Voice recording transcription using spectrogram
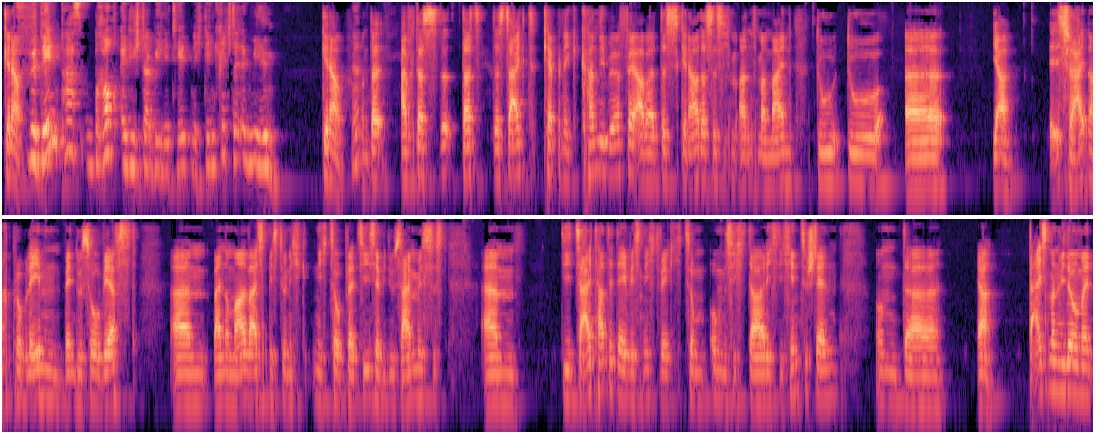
Genau. Für den Pass braucht er die Stabilität nicht, den kriegt er irgendwie hin. Genau. Ja? Und da, einfach das, das, das zeigt, Kaepernick kann die Würfe, aber das ist genau das, was ich manchmal meine. Du, du, äh, ja, es schreit nach Problemen, wenn du so wirfst, ähm, weil normalerweise bist du nicht, nicht so präzise, wie du sein müsstest. Ähm, die Zeit hatte Davis nicht wirklich, zum, um sich da richtig hinzustellen. Und äh, ja, da ist man wiederum ein,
